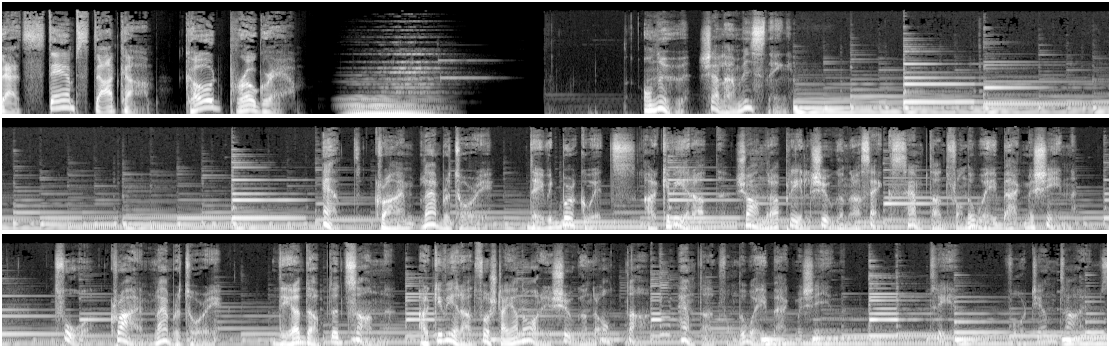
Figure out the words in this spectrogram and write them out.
That's Stamps.com. Code PROGRAM. Och nu källhänvisning. 1. Crime Laboratory David Berkowitz, arkiverad 22 april 2006, hämtad från The Wayback Machine. 2. Crime Laboratory The Adopted Son, arkiverad 1 januari 2008, hämtad från The Wayback Machine. 3. Fortune Times,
